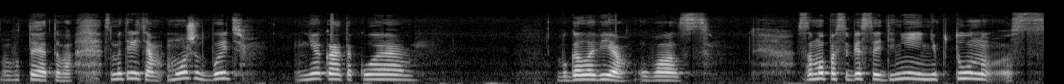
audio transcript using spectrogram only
вот этого. Смотрите, может быть некое такое в голове у вас само по себе соединение Нептун с,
